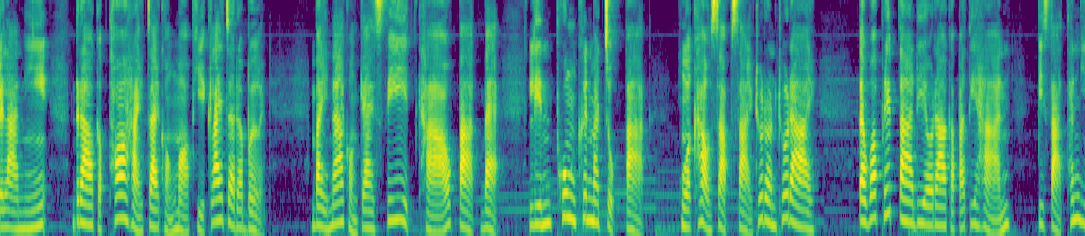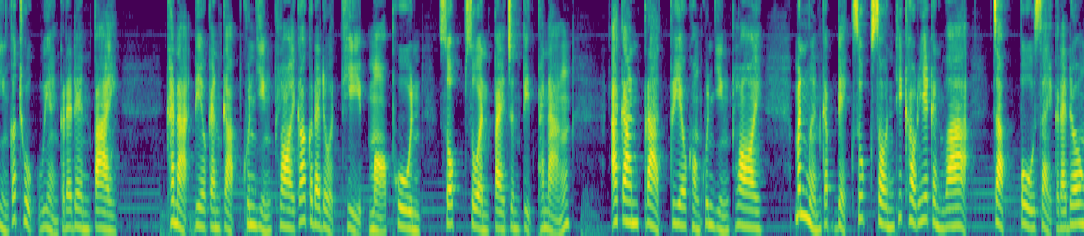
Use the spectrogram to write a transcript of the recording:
เวลานี้ ราวกับท่อหายใจของหมอผีใกล้จะระเบิด ใบหน้าของแกซีด ขาว ปากแบะ ลิ้นพุ่งขึ้นมาจุกปาก หัวเข่าสับสายทุรนทุราย แต่ว่าพริบตาเดียวราวกับปฏิหารปีศาจท่านหญิงก็ถูกเหวี่ยงกระเด็นไป ขณะเดียวกันกับคุณหญิงพลอยก็กระโดดถีบหมอพูนซบส่วนไปจนติดผนัง อาการปราดเปรียวของคุณหญิงพลอย มันเหมือนกับเด็กซุกซนที่เขาเรียกกันว่า จับปูใส่กระด้ง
